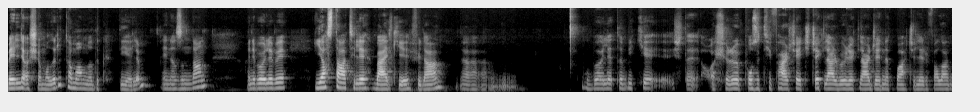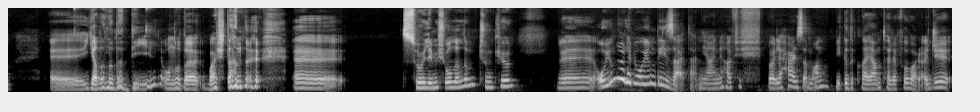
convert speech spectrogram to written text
belli aşamaları tamamladık diyelim. En azından hani böyle bir yaz tatili belki filan. Bu böyle tabii ki işte aşırı pozitif her şey çiçekler, böcekler, cennet bahçeleri falan e, yalanı da değil. Onu da baştan e, söylemiş olalım. Çünkü Eee, oyun öyle bir oyun değil zaten. Yani hafif böyle her zaman bir gıdıklayan tarafı var. Acı,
